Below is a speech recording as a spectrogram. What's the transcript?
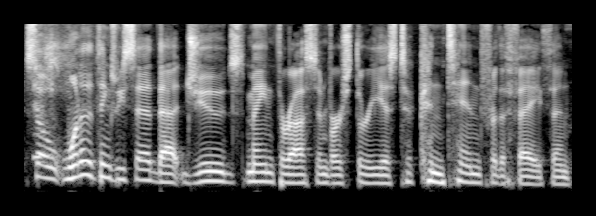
So one of the things we said that Jude's main thrust in verse three is to contend for the faith, and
